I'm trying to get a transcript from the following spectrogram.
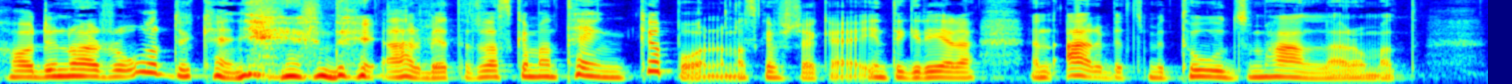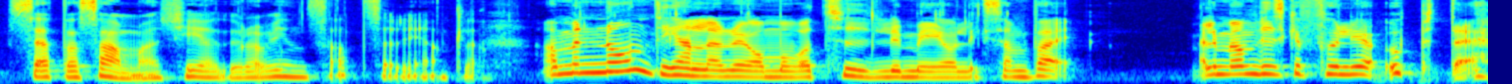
har du några råd du kan ge det arbetet? Vad ska man tänka på när man ska försöka integrera en arbetsmetod som handlar om att sätta samman kedjor av insatser egentligen? Ja men någonting handlar det om att vara tydlig med och liksom eller om vi ska följa upp det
